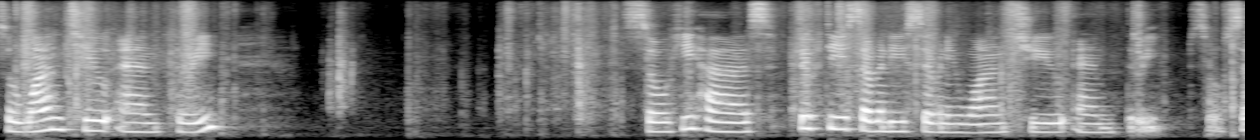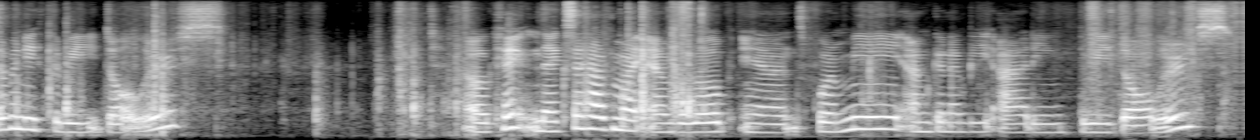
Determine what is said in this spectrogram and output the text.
So 1, 2, and 3. So he has 50, 70, 71, 2, and 3. So $73. Okay, next I have my envelope and for me, I'm to be adding $3.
